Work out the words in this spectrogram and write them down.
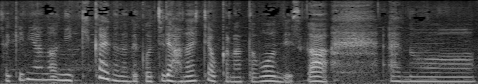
先にあの日記会なのでこっちで話しちゃおうかなと思うんですが、あのー、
